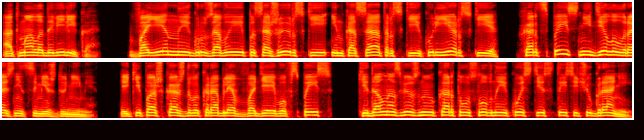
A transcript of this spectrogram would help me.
от мала до велика. Военные, грузовые, пассажирские, инкассаторские, курьерские. Хардспейс не делал разницы между ними. Экипаж каждого корабля, вводя его в спейс, кидал на звездную карту условные кости с тысячью граней.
